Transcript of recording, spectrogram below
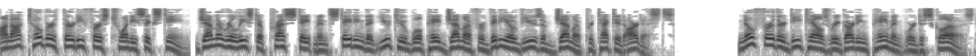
On October 31, 2016, GEMA released a press statement stating that YouTube will pay GEMA for video views of GEMA-protected artists. No further details regarding payment were disclosed.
